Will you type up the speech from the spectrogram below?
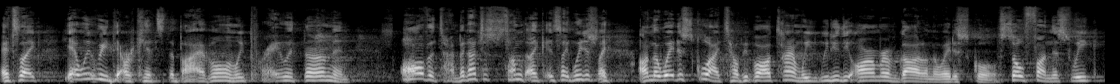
It's like, yeah, we read our kids the Bible and we pray with them and all the time, but not just some, like, it's like we just like, on the way to school, I tell people all the time, we, we do the armor of God on the way to school. So fun this week.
